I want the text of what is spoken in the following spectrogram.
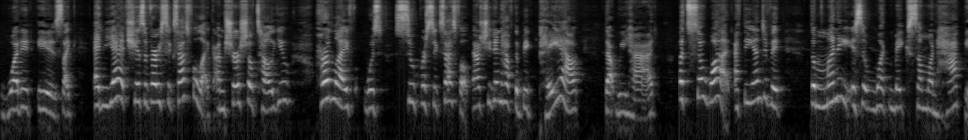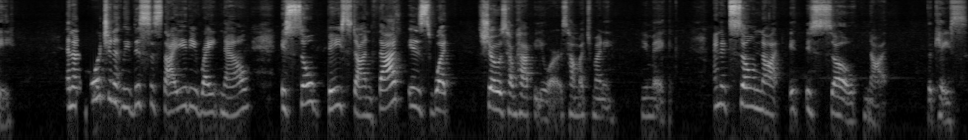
what it is like and yet she has a very successful life. I'm sure she'll tell you her life was super successful. Now she didn't have the big payout that we had but so what? At the end of it the money isn't what makes someone happy. And unfortunately this society right now is so based on that is what shows how happy you are is how much money you make. And it's so not it is so not the case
